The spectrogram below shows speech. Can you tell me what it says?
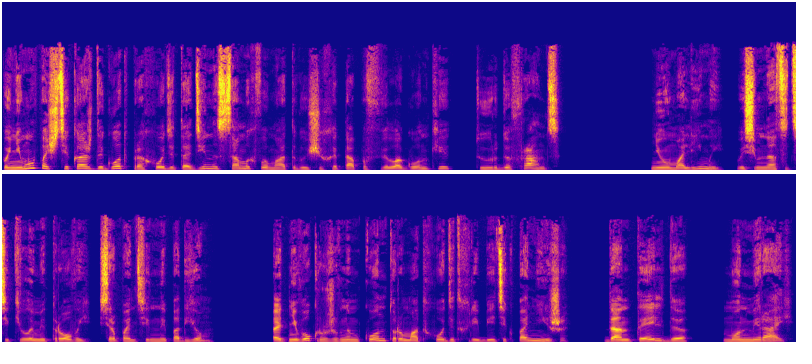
По нему почти каждый год проходит один из самых выматывающих этапов велогонки Tour de France. Неумолимый 18-километровый серпантинный подъем. От него кружевным контуром отходит хребетик пониже. Дантель де Монмирай.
